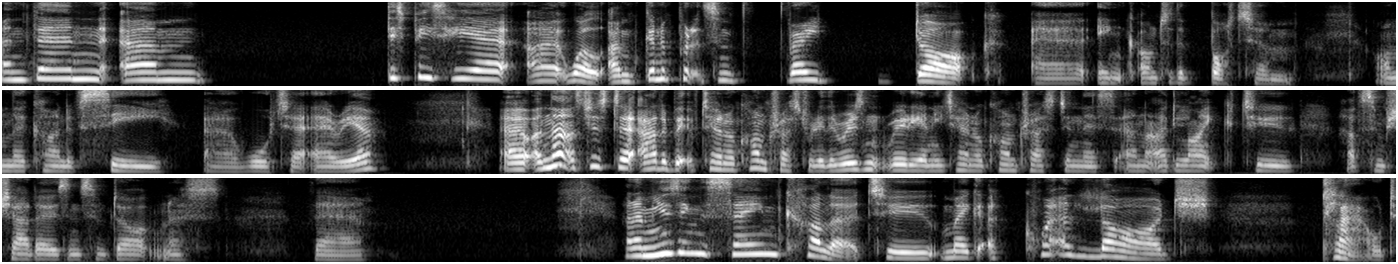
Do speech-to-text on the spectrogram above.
And then um, this piece here, uh, well, I'm going to put some very dark uh, ink onto the bottom on the kind of sea uh, water area. Uh, and that's just to add a bit of tonal contrast really. There isn't really any tonal contrast in this and I'd like to have some shadows and some darkness there. And I'm using the same colour to make a quite a large cloud.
